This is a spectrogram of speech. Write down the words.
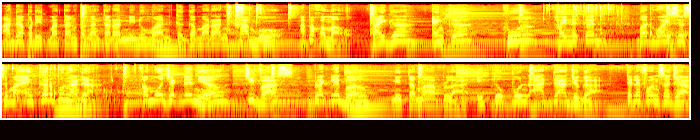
Ada perkhidmatan pengantaran minuman kegemaran kamu. Apa kau mau? Tiger, Anchor, Cool, Heineken, Budweiser sama Anchor pun ada. Kamu Jack Daniel, Chivas, Black Label, minta maaf lah, itu pun ada juga. Telefon saja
